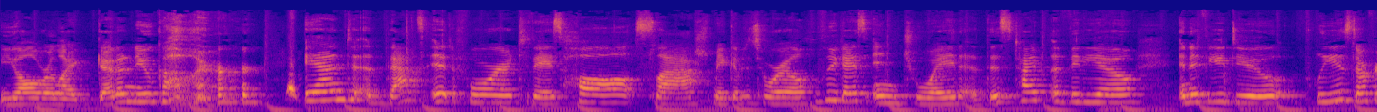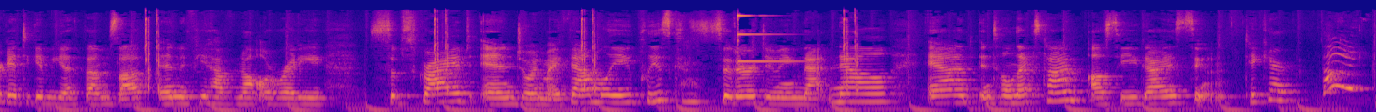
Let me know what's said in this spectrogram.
y'all were like, get a new color. and that's it for today's haul slash makeup tutorial. Hopefully you guys enjoyed this type of video. And if you do, please don't forget to give me a thumbs up. And if you have not already subscribed and joined my family, please consider doing that now. And until next time, I'll see you guys soon. Take care. Bye.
